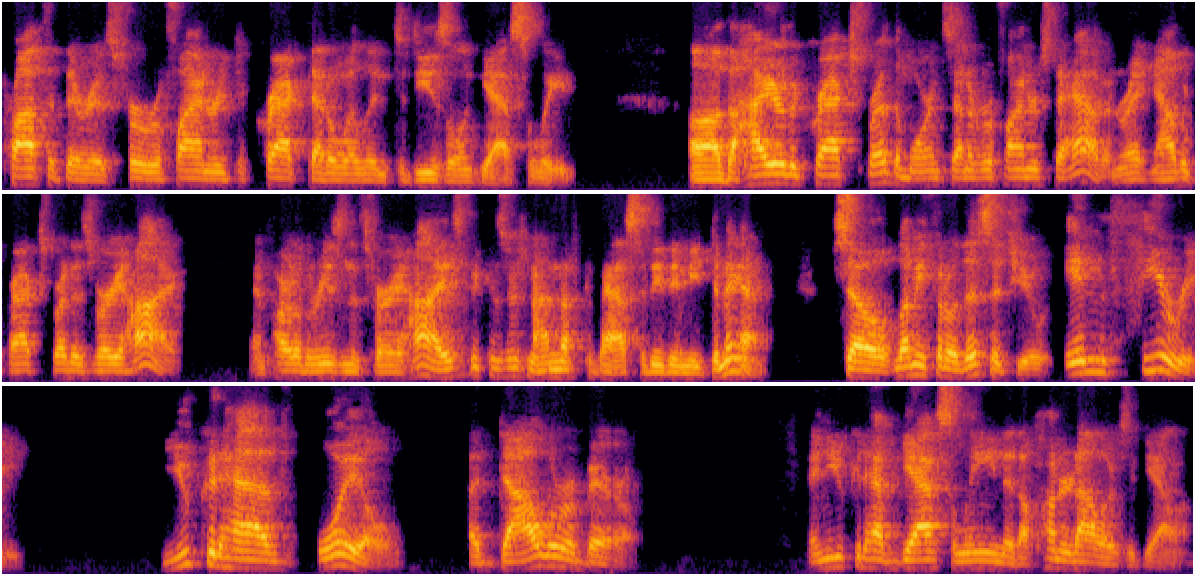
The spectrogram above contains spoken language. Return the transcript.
profit there is for a refinery to crack that oil into diesel and gasoline. Uh, the higher the crack spread, the more incentive refiners to have. And right now, the crack spread is very high. And part of the reason it's very high is because there's not enough capacity to meet demand. So let me throw this at you. In theory, you could have oil a dollar a barrel, and you could have gasoline at $100 a gallon.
